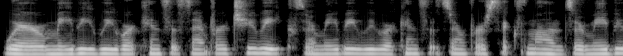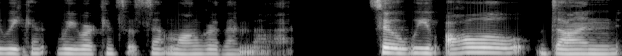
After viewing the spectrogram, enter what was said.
where maybe we were consistent for 2 weeks or maybe we were consistent for 6 months or maybe we can we were consistent longer than that. So we've all done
